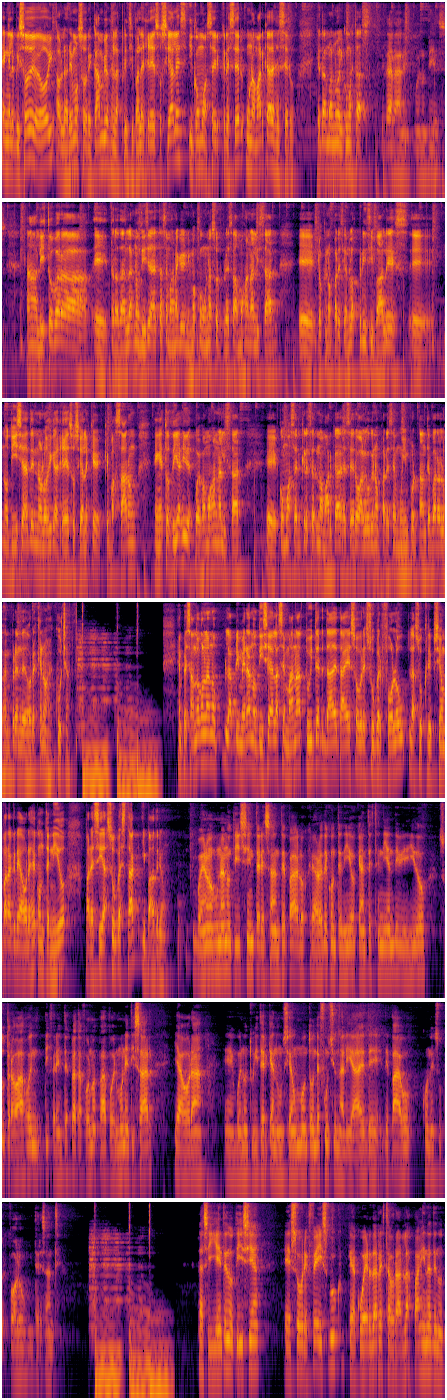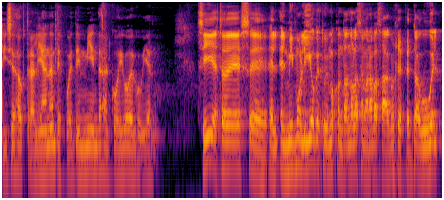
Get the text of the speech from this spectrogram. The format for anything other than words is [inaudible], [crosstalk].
En el episodio de hoy hablaremos sobre cambios en las principales redes sociales y cómo hacer crecer una marca desde cero. ¿Qué tal Manuel? ¿Cómo estás? ¿Qué tal Ale? Buenos días. Ah, listo para eh, tratar las noticias de esta semana que venimos con una sorpresa. Vamos a analizar eh, lo que nos parecieron las principales eh, noticias tecnológicas de redes sociales que, que, pasaron en estos días y después vamos a analizar cómo hacer crecer una marca desde cero, algo que nos parece muy importante para los emprendedores que nos escuchan. Empezando con la, primera noticia de la semana, Twitter da detalles sobre Superfollow, la suscripción para creadores de contenido parecida a Substack y Patreon. Bueno, es una noticia interesante para los creadores de contenido que antes tenían dividido su trabajo en diferentes plataformas para poder monetizar y ahora, eh, bueno, Twitter que anuncia un montón de funcionalidades de, de pago con el Superfollow, interesante. La siguiente noticia es sobre Facebook, que acuerda restaurar las páginas de noticias australianas después de enmiendas al código del gobierno. Sí, esto es eh, el, mismo lío que estuvimos contando la semana pasada con respecto a Google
